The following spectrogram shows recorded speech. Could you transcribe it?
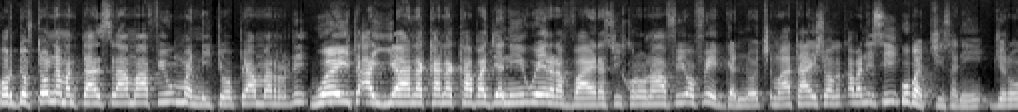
Hordoftoonni amantaa Islaamaa fi uummanni Itoophiyaa marri wayita ayyaana kana kabajanii weerara vaayirasii koronaa fi of eeggannoo cimaa taasisuu akka qabanis hubachiisanii jiru.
